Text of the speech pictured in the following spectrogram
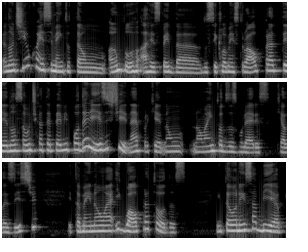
eu não tinha um conhecimento tão amplo a respeito da, do ciclo menstrual para ter noção de que a TPM poderia existir, né? Porque não, não é em todas as mulheres que ela existe e também não é igual para todas. Então eu nem sabia.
